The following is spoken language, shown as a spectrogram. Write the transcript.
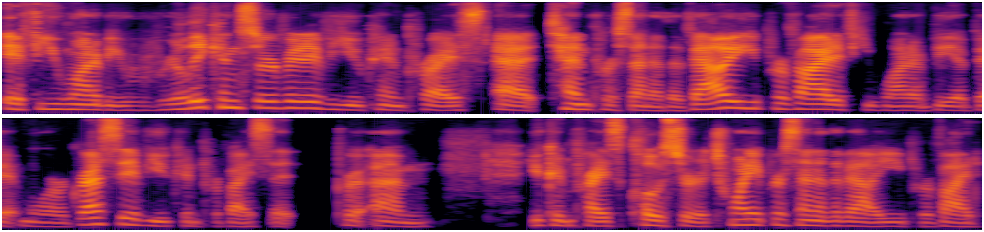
if you want to be really conservative, you can price at 10% of the value you provide. If you want to be a bit more aggressive, you can price it, um, you can price closer to 20% of the value you provide.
